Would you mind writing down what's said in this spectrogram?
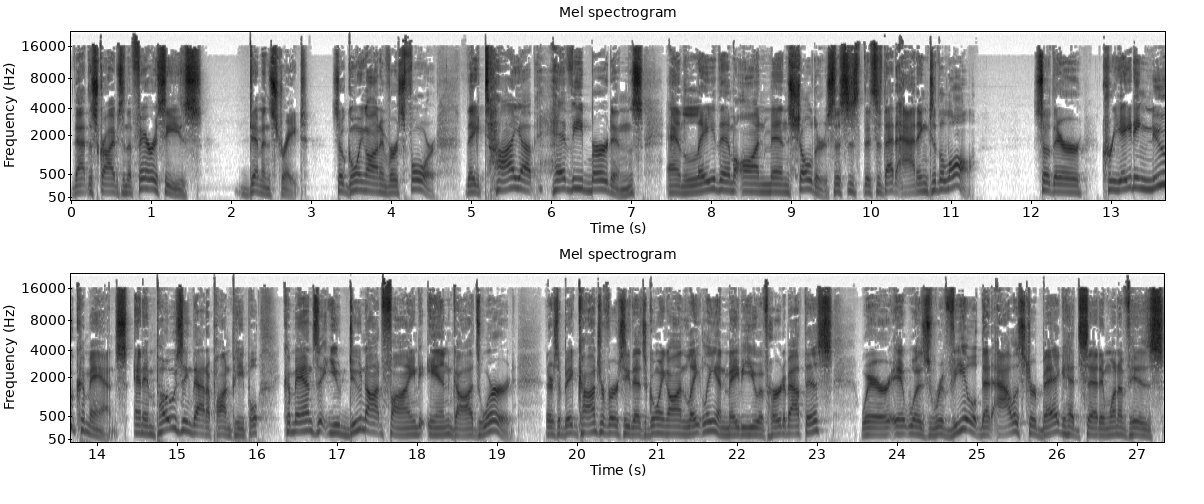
that the scribes and the Pharisees demonstrate. So going on in verse 4, they tie up heavy burdens and lay them on men's shoulders. This is this is that adding to the law. So they're creating new commands and imposing that upon people, commands that you do not find in God's word. There's a big controversy that's going on lately and maybe you have heard about this where it was revealed that Alistair Begg had said in one of his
